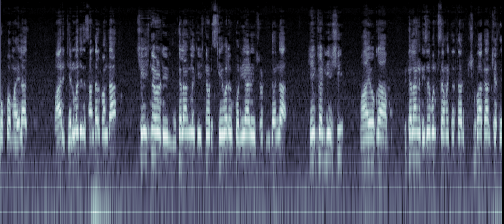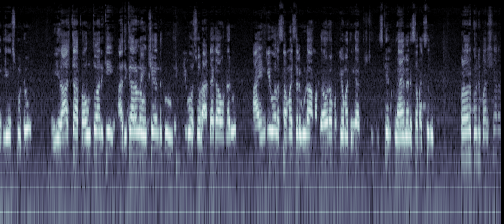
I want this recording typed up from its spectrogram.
గొప్ప మహిళ వారి జన్మదిన సందర్భంగా చేసినటువంటి వికలాంగులు చేసినటువంటి సేవలు కొనియాడేటువంటి విధంగా కేక్ కట్ చేసి మా యొక్క వికలాంగ డిజబుల్కి సంబంధించిన వారికి శుభాకాంక్షలు తెలియజేసుకుంటూ ఈ రాష్ట్ర ప్రభుత్వానికి అధికారంలో వచ్చేందుకు ఎన్జిఓస్ అండగా ఉన్నారు. ఆ ఎన్జిఓల సమస్యలు కూడా మా గౌరవ ముఖ్యమంత్రి గారి దృష్టికి తీసుకెళ్ళి న్యాయమైన సమస్యలు ఇప్పటివరకు కొన్ని పరిష్కారం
